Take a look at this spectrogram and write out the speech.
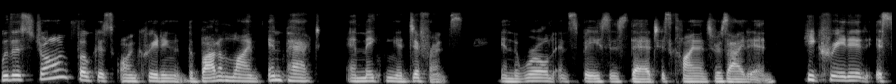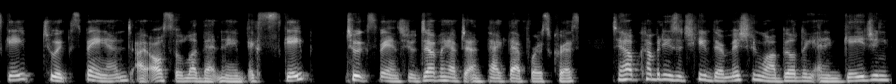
with a strong focus on creating the bottom line impact and making a difference in the world and spaces that his clients reside in. He created Escape to Expand. I also love that name, Escape to Expand. So you'll definitely have to unpack that for us, Chris, to help companies achieve their mission while building an engaging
